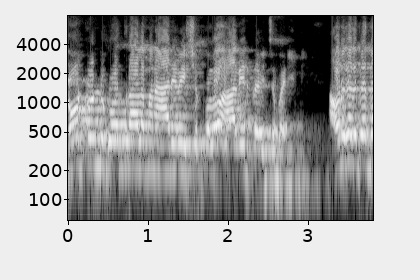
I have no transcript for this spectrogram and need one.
నూట రెండు గోత్రాల మన ఆర్యవైశ్య కులం ఆవిర్భవించబడింది. అవును కదా పెద్ద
